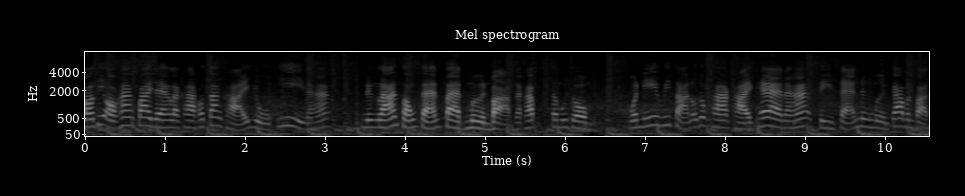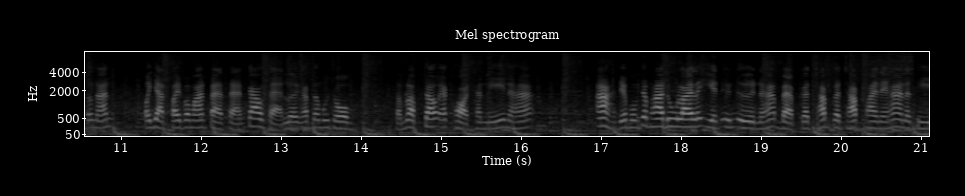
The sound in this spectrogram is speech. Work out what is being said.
ตอนที่ออกห้างป้ายแดงราคาเขาตั้งขายอยู่ที่นะฮะ1ล้าน2แสน8หมื่นบาทนะครับท่านผู้ชม วันนี้วิสารออโต้คาขายแค่นะฮะ 4 1 9 0 0 0 บาทเท่านั้น ประหยัดไปประมาณ 8 9 0 0 0 0เลยครับท่านผู้ชมสำหรับเจ้า Accord คันนี้นะฮะ อะ เดี๋ยวผมจะพาดูรายละเอียดอื่น ๆ นะฮะ แบบกระชับกระชับภายใน 5 นาที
